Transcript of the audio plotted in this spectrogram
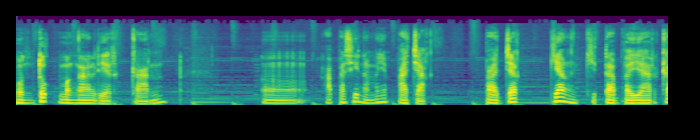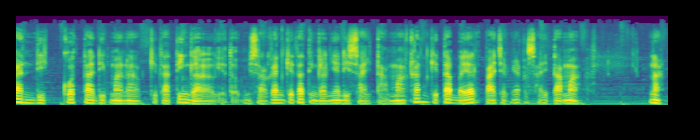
untuk mengalirkan eh, apa sih namanya pajak pajak yang kita bayarkan di kota di mana kita tinggal gitu. Misalkan kita tinggalnya di Saitama kan kita bayar pajaknya ke Saitama. Nah,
